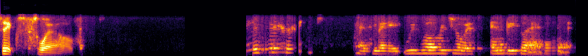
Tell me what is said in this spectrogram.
six twelve. This has made, we will rejoice and be glad in it.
